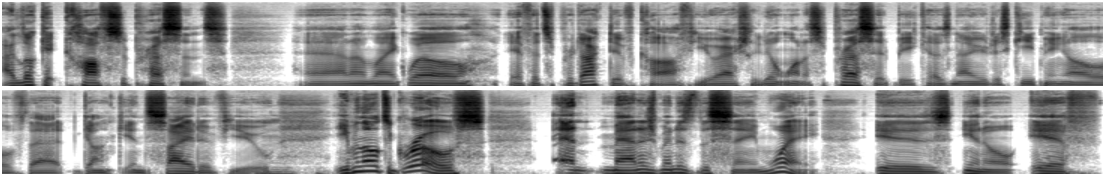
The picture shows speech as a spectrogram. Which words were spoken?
I look at cough suppressants. And I'm like, well, if it's a productive cough, you actually don't want to suppress it because now you're just keeping all of that gunk inside of you. Even though it's gross, and management is the same way. Is, you know, if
